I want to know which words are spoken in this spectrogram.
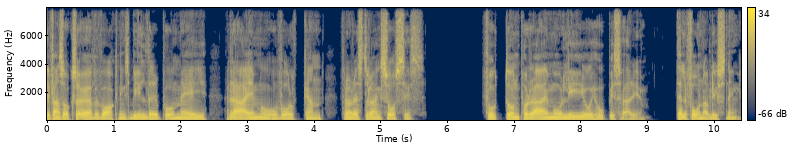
Det fanns också övervakningsbilder på mig, Raimo och Volkan från restaurang Sosis. Foton på Raimo och Leo ihop i Sverige. Telefonavlyssning.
